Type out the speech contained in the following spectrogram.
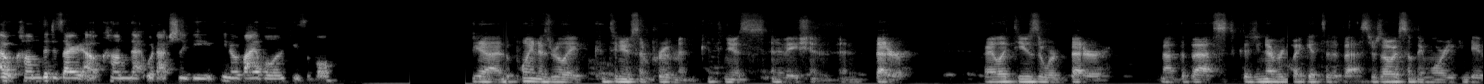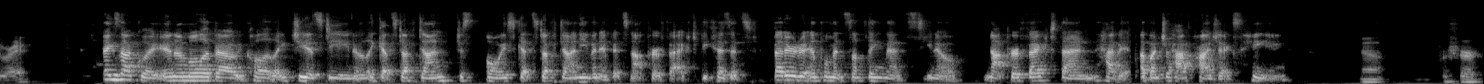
outcome, the desired outcome that would actually be, you know, viable and feasible. Yeah, the point is really continuous improvement, continuous innovation and better. I like to use the word better not the best because you never quite get to the best. There's always something more you can do, right? Exactly. And I'm all about, we call it like GSD, you know, like get stuff done. Just always get stuff done, even if it's not perfect, because it's better to implement something that's, you know, not perfect than have it a bunch of half projects hanging. Yeah, for sure.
